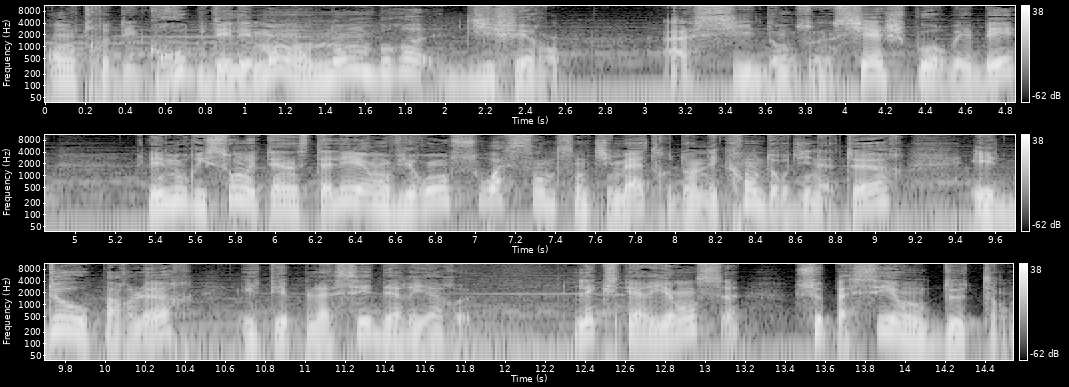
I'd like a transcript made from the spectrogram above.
entre des groupes d'éléments en nombre différents. Assis dans un siège pour bébé, les nourrissons étaient installés à environ 60 cm d'un écran d'ordinateur et deux haut-parleurs étaient placés derrière eux. L'expérience se passait en deux temps.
